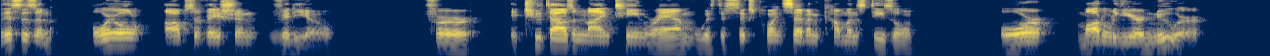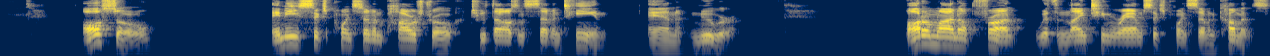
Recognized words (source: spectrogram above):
This is an oil observation video for a 2019 Ram with the 6.7 Cummins diesel or model year newer. Also, any 6.7 Powerstroke 2017 and newer. Bottom line up front with the 19 Ram 6.7 Cummins.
